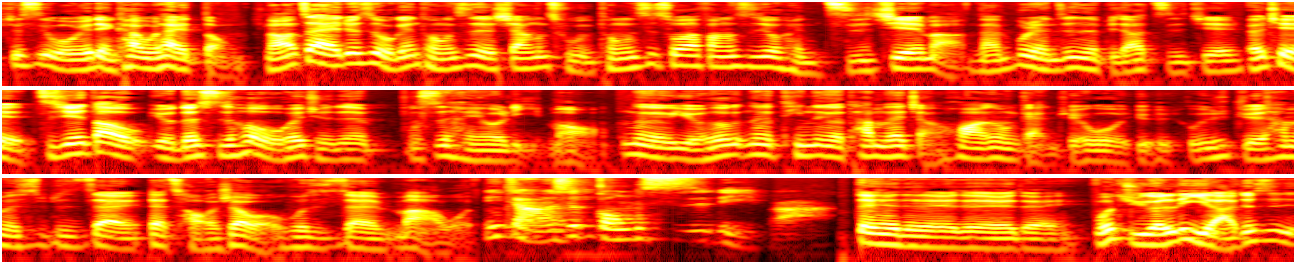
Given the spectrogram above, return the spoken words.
就是我有点看不太懂，然后再来就是我跟同事的相处，同事说话方式就很直接嘛，南部人真的比较直接，而且直接到有的时候我会觉得不是很有礼貌。那个有时候那个听那个他们在讲话那种感觉，我我就觉得他们是不是在在嘲笑我，或者在骂我？你讲的是公司里吧？对对对对对对对，我举个例啦，就是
